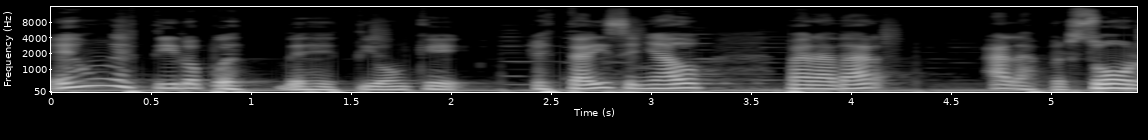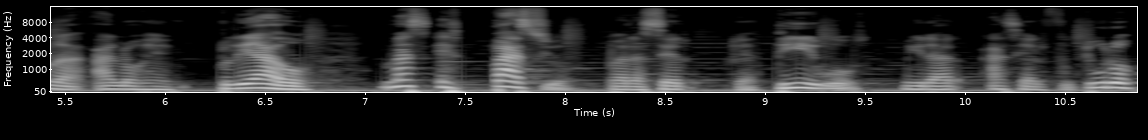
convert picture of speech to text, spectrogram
Es un estilo pues de gestión que está diseñado para dar a las personas, a los empleados, más espacio para ser creativos, mirar hacia el futuro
